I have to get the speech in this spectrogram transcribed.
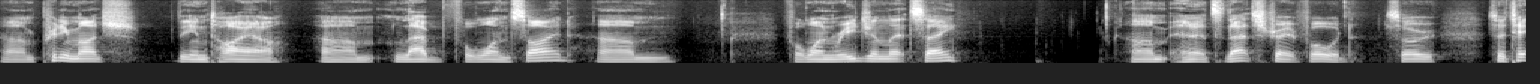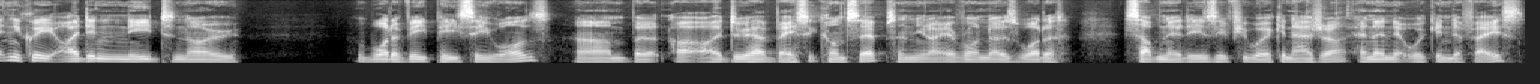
um, pretty much the entire um, lab for one side, um, for one region, let's say. Um, and it's that straightforward. So, so technically, I didn't need to know what a VPC was, um, but I, I, do have basic concepts, and you know everyone knows what a subnet is if you work in Azure, and a network interface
